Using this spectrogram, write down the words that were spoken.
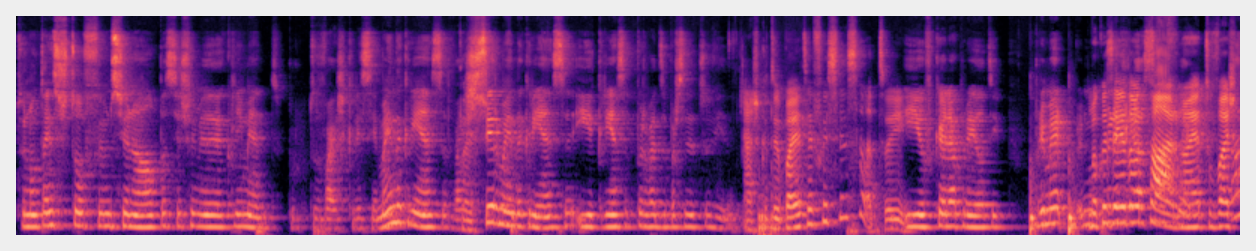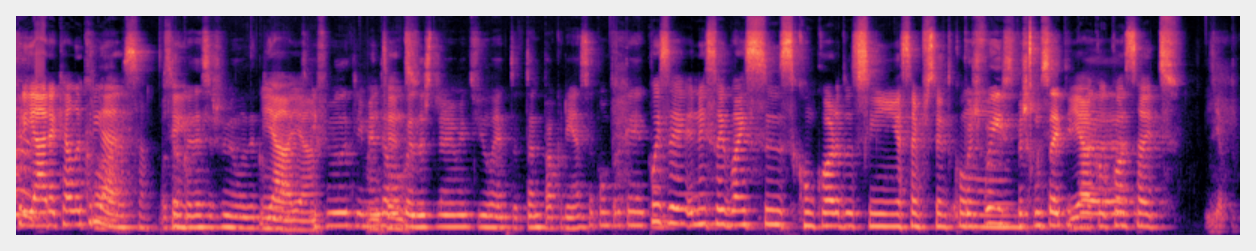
Tu não tens estofo emocional para seres família de acolhimento, porque tu vais querer ser mãe da criança, vais Pois. ser mãe da criança e a criança depois vai desaparecer da tua vida. Acho que o teu pai até foi sensato. E... E eu fiquei a olhar para ele, tipo, primeiro. Uma coisa é adotar, não é? Tu vais Ah, criar aquela Claro. criança. Outra Sim. coisa é seres família de acolhimento. Yeah, yeah. E família de acolhimento é uma Entendo. coisa extremamente violenta, tanto para a criança como para quem é Pois é, nem sei bem se, se concordo assim a 100% com, Depois foi isso, depois comecei tipo, Yeah, com a- o conceito. Yep.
